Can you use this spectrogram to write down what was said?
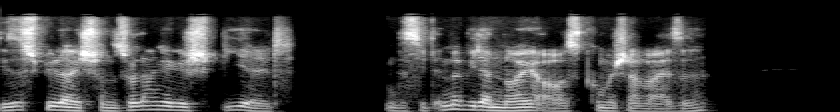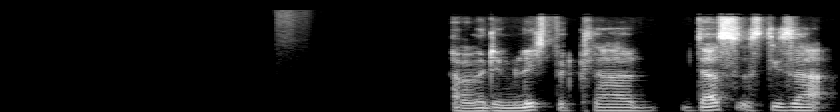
Dieses Spiel habe ich schon so lange gespielt. Und es sieht immer wieder neu aus, komischerweise. Aber mit dem Licht wird klar, das ist dieser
